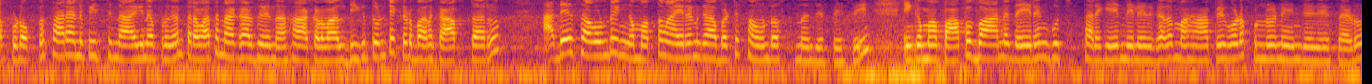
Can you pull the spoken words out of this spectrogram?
అప్పుడు ఒక్కసారి అనిపించింది ఆగినప్పుడు కానీ తర్వాత నాకు అర్థమైంది ఆహా అక్కడ వాళ్ళు దిగుతుంటే ఇక్కడ మనకు ఆపుతారు. అదే సౌండ్ ఇంకా మొత్తం ఐరన్ కాబట్టి సౌండ్ వస్తుందని చెప్పేసి. ఇంకా మా పాప బాగానే ధైర్యం కూర్చు తనకేం తెలియదు కదా మా హ్యాపీ కూడా ఫుల్ ఎంజాయ్ చేశాడు.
